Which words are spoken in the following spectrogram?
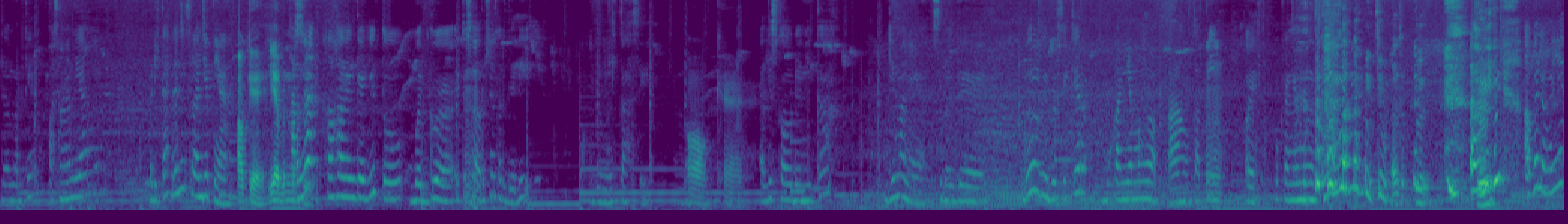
dalam artian pasangan yang menikah dan selanjutnya. Oke iya benar karena hal-hal yang kayak gitu buat gue itu Hmm. seharusnya terjadi waktu belum nikah sih. Oke. At least kalau udah nikah gimana ya? Sebagai gue lebih berpikir bukannya mengekang tapi Mm-mm. oh ya bukannya mengekang. Lucu banget. Tapi apa namanya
